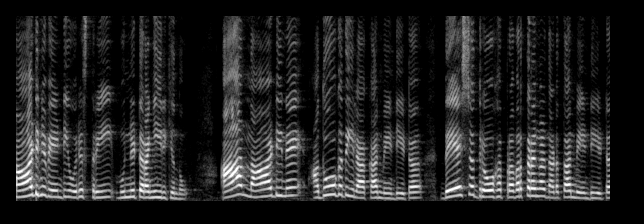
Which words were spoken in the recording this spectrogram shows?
നാടിന് വേണ്ടി ഒരു സ്ത്രീ മുന്നിട്ടിറങ്ങിയിരിക്കുന്നു. ആ നാടിനെ അധോഗതിയിലാക്കാൻ വേണ്ടിയിട്ട് ദേശദ്രോഹ പ്രവർത്തനങ്ങൾ നടത്താൻ വേണ്ടിയിട്ട്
